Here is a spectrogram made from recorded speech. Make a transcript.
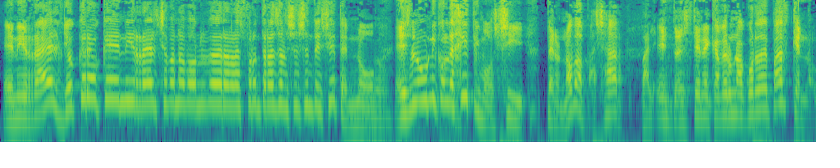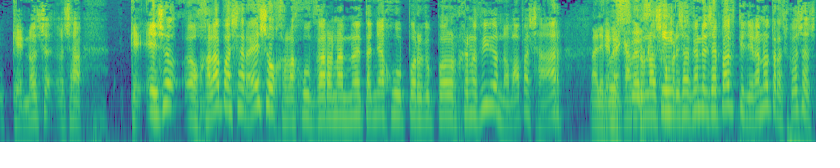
en Israel, yo creo que en Israel se van a volver a las fronteras del 67. No, no. es lo único legítimo, sí, pero no va a pasar. Vale. Entonces tiene que haber un acuerdo de paz que no que no se, o sea, que eso, ojalá pasara eso, ojalá juzgaran a Netanyahu por, por genocidio, no va a pasar. Vale, Tiene pues que haber unas conversaciones de paz que llegan a otras cosas.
